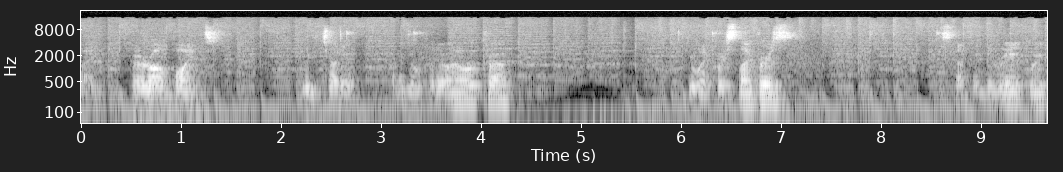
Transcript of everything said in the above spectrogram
Like, we're on point with each other. Gonna go for the Ultra. He went for snipers. Sniping the real quick.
